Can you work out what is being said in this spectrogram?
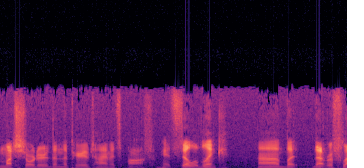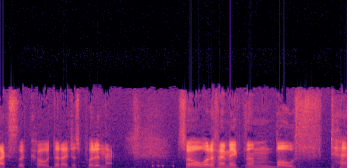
much shorter than the period of time it's off. It's still a blink, uh, but that reflects the code that I just put in there. So what if I make them both 10?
